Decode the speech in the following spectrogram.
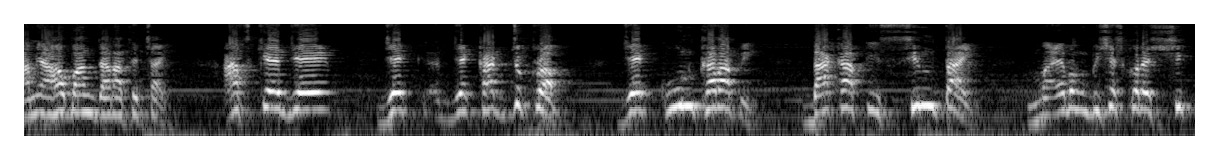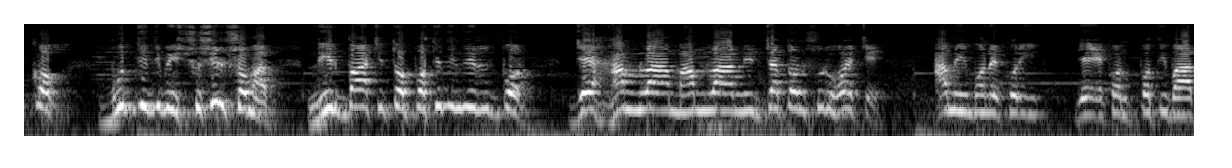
আমি আহ্বান জানাতে চাই। আজকে যে যে যে কার্যক্রম, যে খুন খারাপি, ডাকাতি, ছিনতাই এবং বিশেষ করে শিক্ষক, বুদ্ধিজীবী সুশীল সমাজ, নির্বাচিত প্রতিনিধির উপর যে হামলা, মামলা, নির্যাতন শুরু হয়েছে, আমি মনে করি যে এখন প্রতিবাদ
